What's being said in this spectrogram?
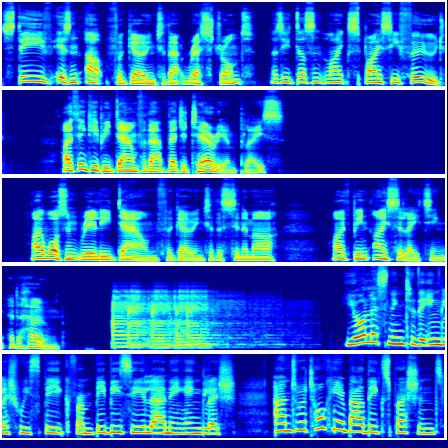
Steve isn't up for going to that restaurant as he doesn't like spicy food. I think he'd be down for that vegetarian place. I wasn't really down for going to the cinema. I've been isolating at home. You're listening to the English we speak from BBC Learning English, and we're talking about the expressions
